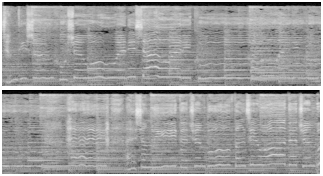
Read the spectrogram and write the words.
羌笛声，胡旋舞，为你笑，为你哭，为你哭。嘿，爱上你的全部，放弃我的全部。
